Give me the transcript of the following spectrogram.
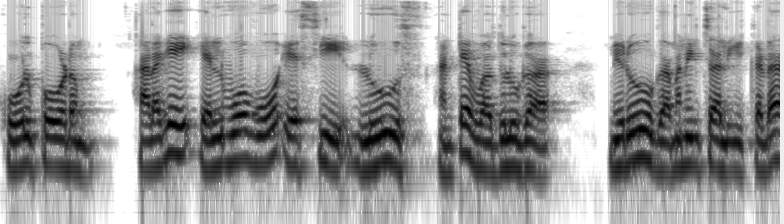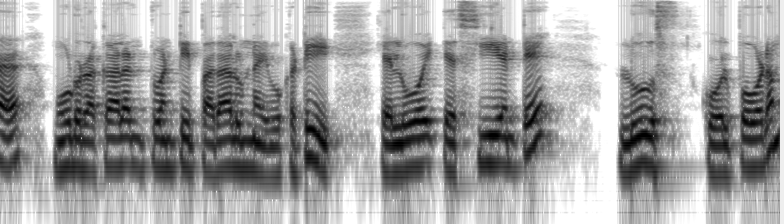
కోల్పోవడం అలాగే ఎల్ఓఓఎస్ఈ లూస్ అంటే వదులుగా. మీరు గమనించాలి ఇక్కడ మూడు రకాలైనటువంటి పదాలు ఉన్నాయి ఒకటి ఎల్ఓఎస్ఈ అంటే లూస్ కోల్పోవడం.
